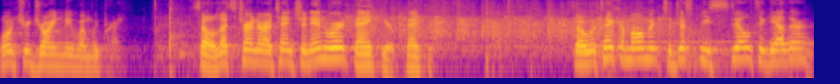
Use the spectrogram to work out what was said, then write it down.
Won't you join me when we pray? So let's turn our attention inward. Thank you. Thank you. So we'll take a moment to just be still together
